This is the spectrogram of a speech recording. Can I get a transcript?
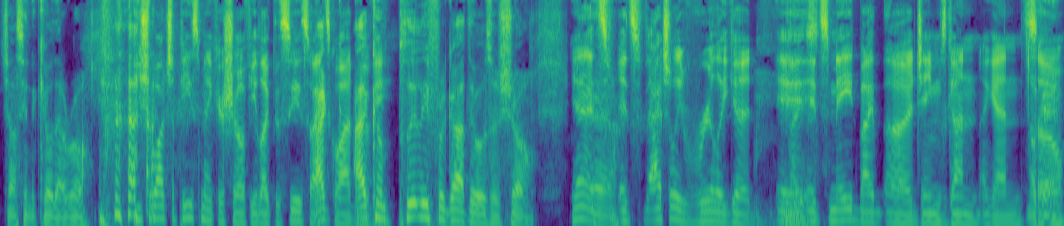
John Cena killed that role. you should watch the Peacemaker show if you like the Suicide I, Squad I completely forgot there was a show. yeah, it's yeah. it's actually really good. It, Nice. It's made by uh, James Gunn again, so Okay.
